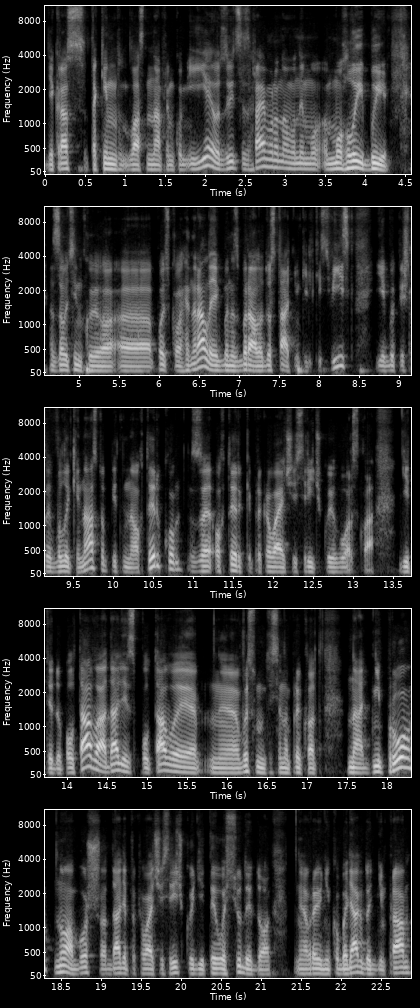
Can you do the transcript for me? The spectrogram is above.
якраз таким власне напрямком і є. От звідси з Грайворона вони мо- могли би за оцінкою е, польського генерала, якби не збирали достатню кількість військ, якби пішли в великий наступ, піти на Охтирку з Охтирки, прикриваючись річкою Ворскла, дійти до Полтави, а далі з Полтави висунутися, наприклад, на Дніпро. Ну або ж далі прикриваючись річкою, дійти ось сюди до в районі Кобиляк до Дніпра.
